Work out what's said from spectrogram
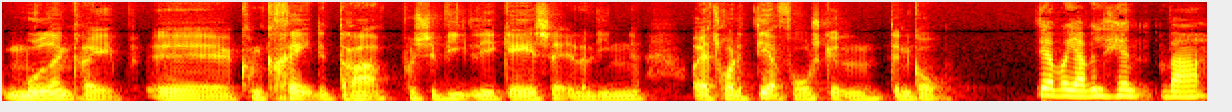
modangreb, øh, konkrete drab på civile i Gaza eller lignende. Og jeg tror, det er der forskellen den går. Der, hvor jeg vil hen, var,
